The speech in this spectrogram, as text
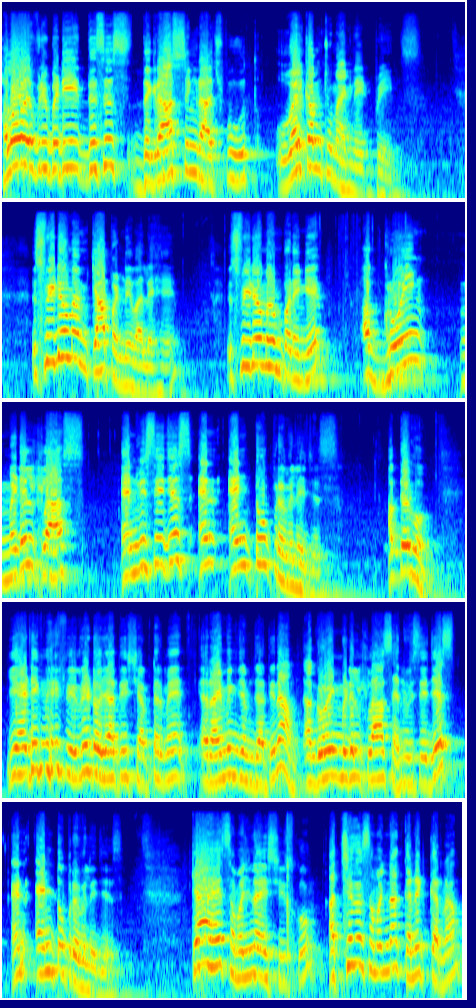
Hello everybody this is Digraj Singh Rajput welcome to Magnet Brains इस वीडियो में हम क्या पढ़ने वाले हैं? इस वीडियो में हम पढ़ेंगे a growing middle class envisages an end to privileges अब देखो, ये हेडिंग मेरी फेवरेट हो जाती है इस चैप्टर में। राइमिंग जम जाती है ना? A growing middle class envisages an end to privileges क्या है समझना इस चीज़ को? अच्छे से समझना कनेक्ट करना।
